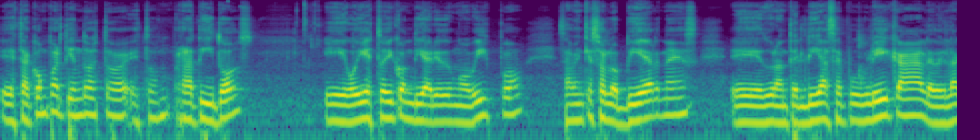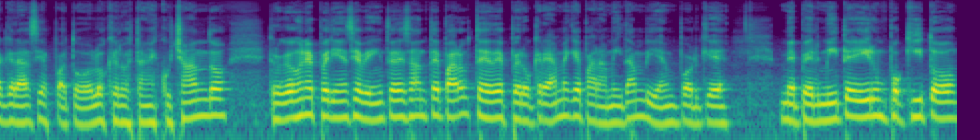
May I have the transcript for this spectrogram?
eh, estar compartiendo estos, estos ratitos. hoy estoy con Diario de un Obispo. Saben que son los viernes. durante el día se publica. Le doy las gracias a todos los que lo están escuchando. Creo que es una experiencia bien interesante para ustedes, pero créanme que para mí también, porque me permite ir un poquito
